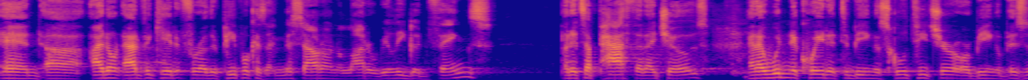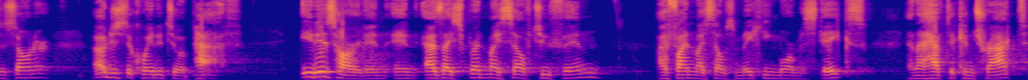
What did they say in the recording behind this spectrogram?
And uh, I don't advocate it for other people because I miss out on a lot of really good things. But it's a path that I chose. And I wouldn't equate it to being a school teacher or being a business owner. I would just equate it to a path. It is hard. And, and as I spread myself too thin, I find myself making more mistakes and I have to contract,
